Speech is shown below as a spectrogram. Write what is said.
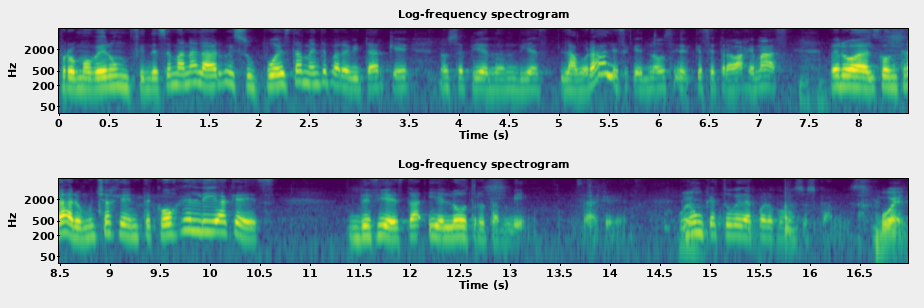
promover un fin de semana largo y supuestamente para evitar que no se pierdan días laborales, que no se, que se trabaje más. Pero al contrario, mucha gente coge el día que es de fiesta y el otro también. O sea que nunca estuve de acuerdo con esos cambios. Bueno.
